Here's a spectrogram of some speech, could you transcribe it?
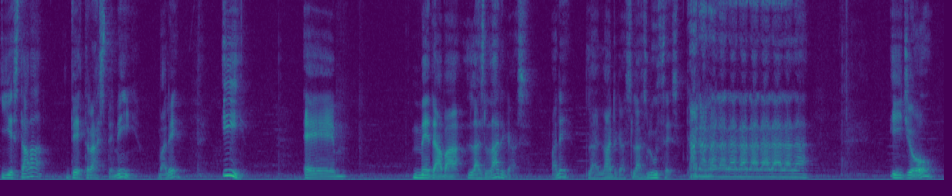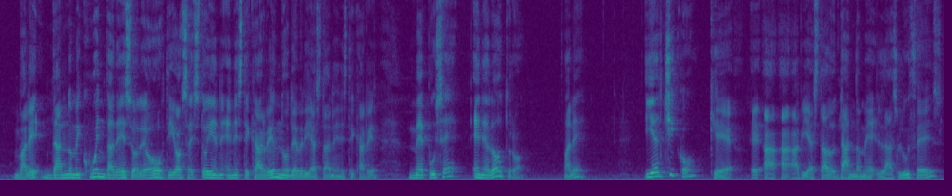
y estaba detrás de mí, ¿vale? Y em, me daba las largas, ¿vale? Las largas, las luces. Y yo, ¿vale? Dándome cuenta de eso, de, oh Dios, estoy en, este carril, no debería estar en este carril, me puse en el otro, ¿vale? Y el chico que eh, había estado dándome las luces,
